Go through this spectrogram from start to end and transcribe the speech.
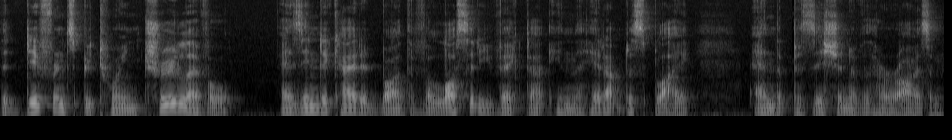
the difference between true level as indicated by the velocity vector in the head-up display and the position of the horizon.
